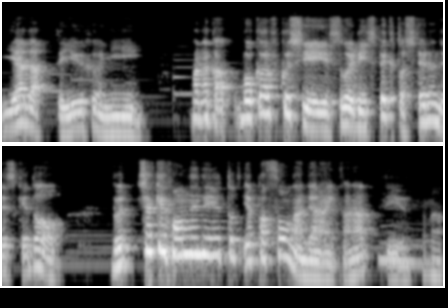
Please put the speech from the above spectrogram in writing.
うん。嫌だっていうふうに、まあなんか僕は福祉すごいリスペクトしてるんですけど、ぶっちゃけ本音で言うとやっぱそうなんじゃないかなっていう。うん。うんう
